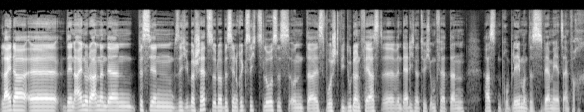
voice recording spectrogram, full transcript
leider äh, den einen oder anderen, der ein bisschen sich überschätzt oder ein bisschen rücksichtslos ist und da ist wurscht, wie du dann fährst. Äh, wenn der dich natürlich umfährt, dann hast du ein Problem und das wäre mir jetzt einfach,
